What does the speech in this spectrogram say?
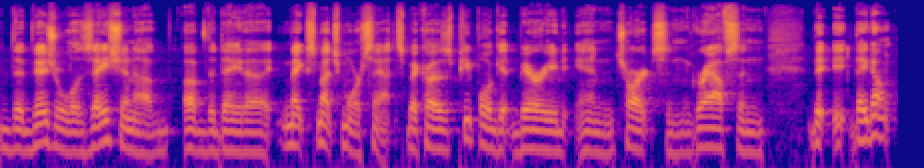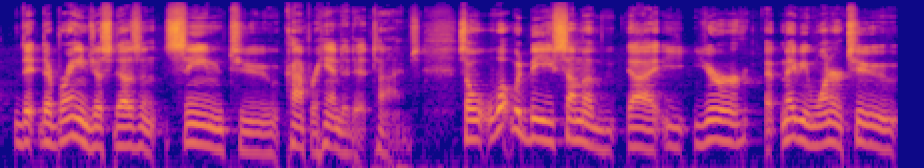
the visualization of, of the data makes much more sense because people get buried in charts and graphs and they, they don't their brain just doesn't seem to comprehend it at times. So, what would be some of uh, your maybe one or two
